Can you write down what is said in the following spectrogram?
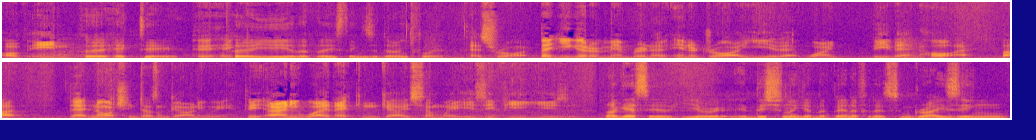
of N. Per hectare? Per hectare. Per year that these things are doing for you. That's right. But you got to remember, in a, in a dry year, that won't be that high. But that nitrogen doesn't go anywhere. The only way that can go somewhere is if you use it. I guess you're additionally getting the benefit of some grazing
